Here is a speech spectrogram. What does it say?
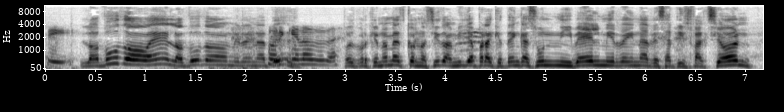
Sí. Lo dudo, ¿eh? Lo dudo, mi reina. ¿Por qué lo dudas? Pues porque no me has conocido a mí ya para que tengas un nivel, mi reina, de satisfacción.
